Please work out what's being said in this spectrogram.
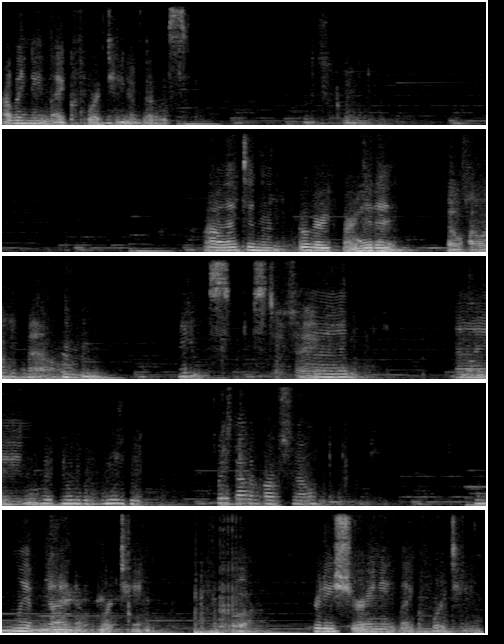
probably need like 14 of those. Wow, that didn't go very far, did it? Hell, how do I look now? Hmm. It's just add nine. Please down the car snow Only have nine of 14. Ugh. Pretty sure I need like 14.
